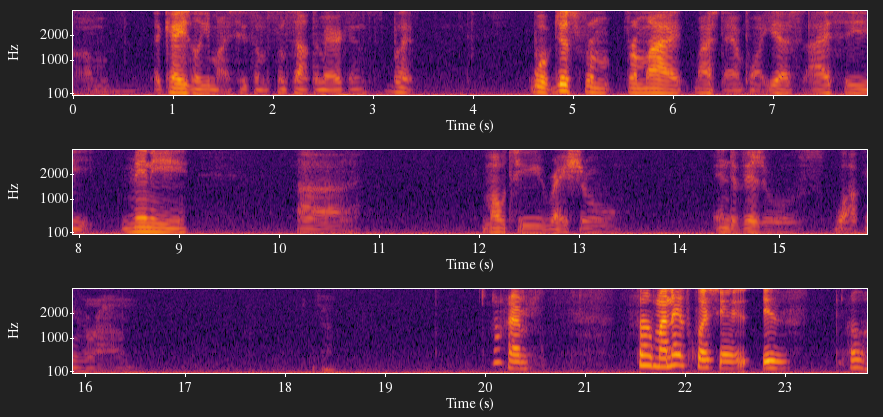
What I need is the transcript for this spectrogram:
Um, occasionally, you might see some some South Americans, but well, just from from my my standpoint, yes, I see many uh, multiracial individuals walking around. Okay. So my next question is, oh,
